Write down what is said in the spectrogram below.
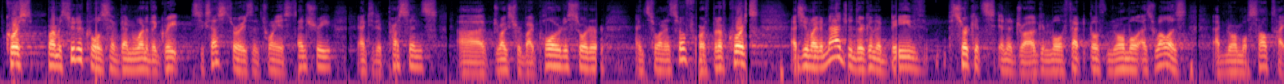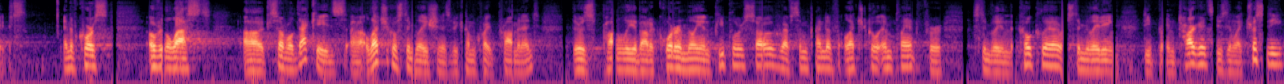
Of course, pharmaceuticals have been one of the great success stories of the 20th century, antidepressants, uh, drugs for bipolar disorder, and so on and so forth. But of course, as you might imagine, they're going to bathe circuits in a drug and will affect both normal as well as abnormal cell types. And of course, over the last uh, several decades, uh, electrical stimulation has become quite prominent. There's probably about a quarter million people or so who have some kind of electrical implant for stimulating the cochlea or stimulating deep brain targets using electricity.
